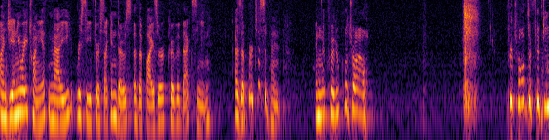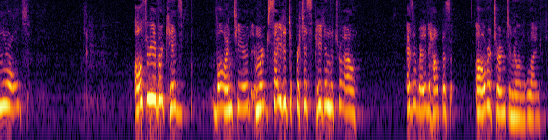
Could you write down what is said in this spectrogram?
On January 20th, Maddie received her second dose of the Pfizer COVID vaccine as a participant in the clinical trial for 12 to 15 year olds. All three of our kids volunteered and were excited to participate in the trial as a way to help us all return to normal life.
